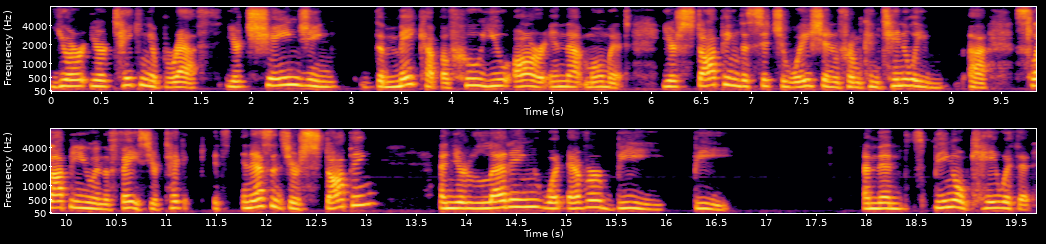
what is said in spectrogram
you're you're taking a breath. You're changing the makeup of who you are in that moment. You're stopping the situation from continually uh, slapping you in the face. You're taking it's in essence you're stopping and you're letting whatever be be. And then being okay with it.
